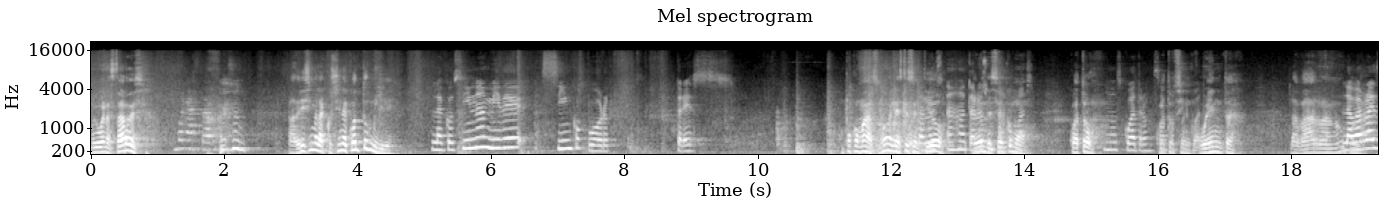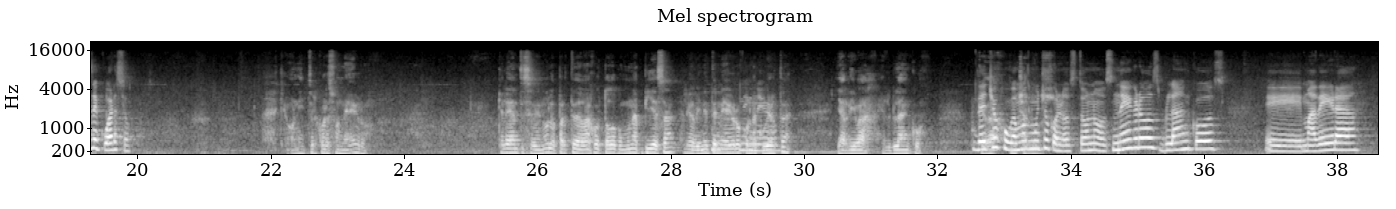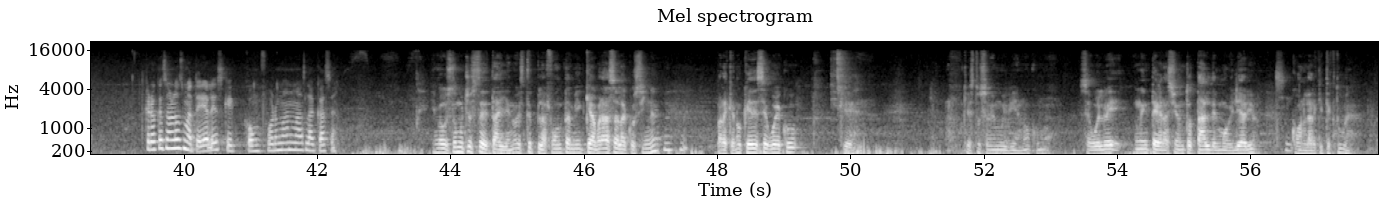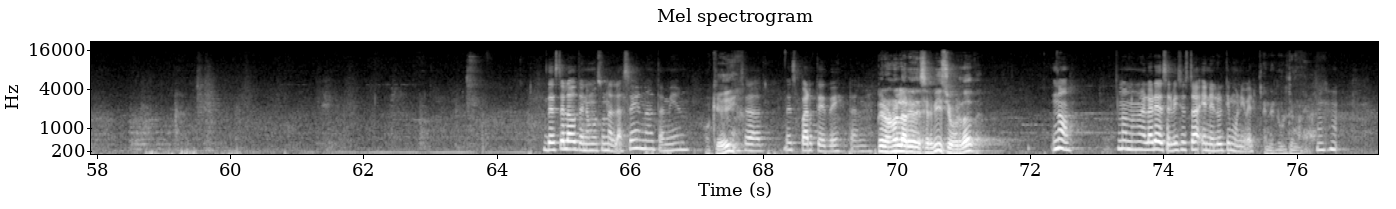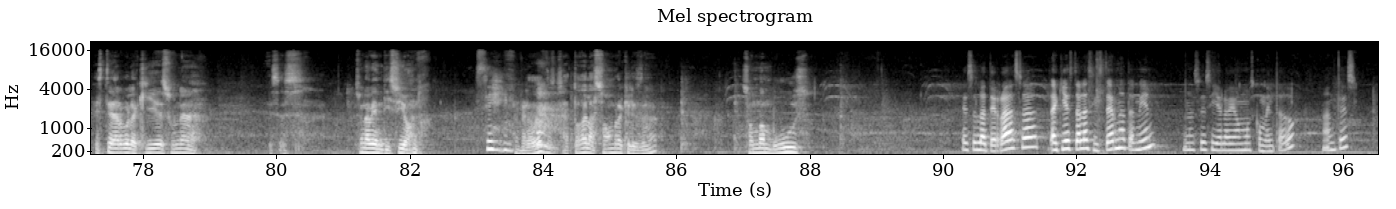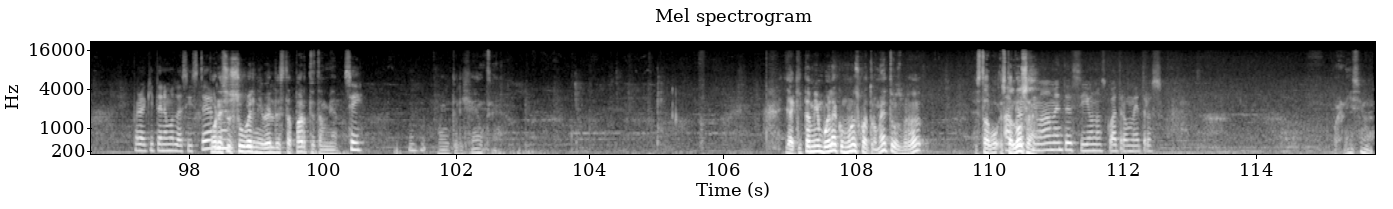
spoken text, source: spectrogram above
Muy buenas tardes. Buenas tardes. Padrísima la cocina. ¿Cuánto mide? La cocina mide 5 por 3. Un poco más, ¿no? En este Tal sentido vez, ajá, tal deben vez de ser como más. cuatro, Unos 4. 4.50. La barra, ¿no? La barra es de cuarzo. Qué bonito el cuarzo negro. Qué elegante se ve, ¿no? La parte de abajo todo como una pieza, el gabinete negro con la cubierta y arriba el blanco. De hecho, jugamos mucho con los tonos negros, blancos, eh, madera. Creo que son los materiales que conforman más la casa. Y me gustó mucho este detalle, ¿no? Este plafón también que abraza la cocina para que no quede ese hueco que, que esto se ve muy bien, ¿no? Como se vuelve una integración total del mobiliario Sí. con la arquitectura. De este lado tenemos una alacena también. ¿Ok? O sea, es parte de también. Pero no el área de servicio, ¿verdad? No, no, no, no, el área de servicio está en el último nivel. En el último nivel. Este árbol aquí es una, es, es- es una bendición, Sí, ¿verdad? O sea, toda la sombra que les da. Son bambús. esa es la terraza. Aquí está la cisterna también. No sé si ya lo habíamos comentado antes. Pero aquí tenemos la cisterna. Por eso sube el nivel de esta parte también. Sí, Muy inteligente. Y aquí también vuela como unos cuatro metros, ¿verdad? Esta, esta losa. aproximadamente sí, unos cuatro metros. Buenísimo.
